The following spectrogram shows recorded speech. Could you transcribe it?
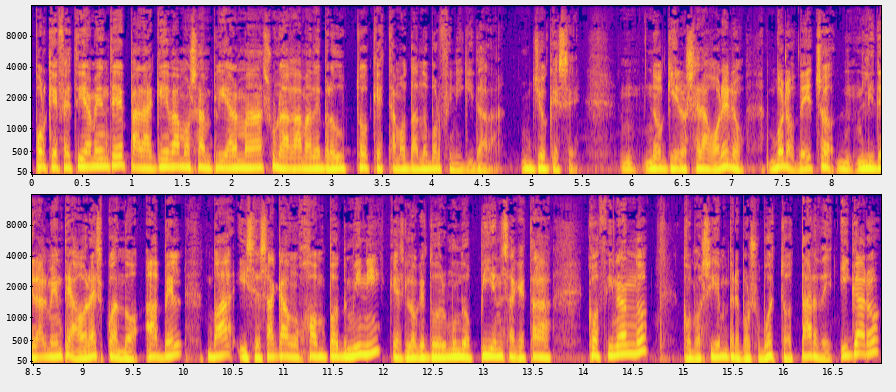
porque efectivamente, ¿para qué vamos a ampliar más una gama de productos que estamos dando por finiquitada? yo qué sé, no quiero ser agorero. Bueno, de hecho, literalmente ahora es cuando Apple va y se saca un HomePod mini, que es lo que todo el mundo piensa que está cocinando, como siempre, por supuesto, tarde y caro,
